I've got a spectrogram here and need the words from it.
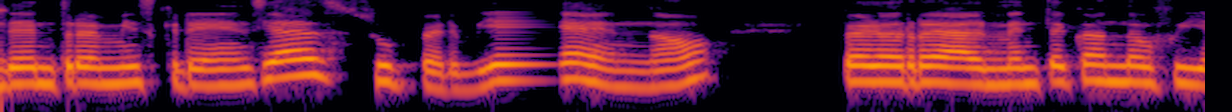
dentro de mis creencias súper bien, ¿no? Pero realmente cuando fui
